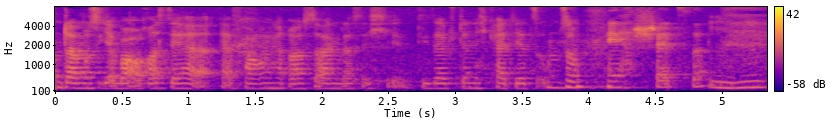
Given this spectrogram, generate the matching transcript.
Und da muss ich aber auch aus der Erfahrung heraus sagen, dass ich die Selbstständigkeit jetzt umso mehr schätze, mhm.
